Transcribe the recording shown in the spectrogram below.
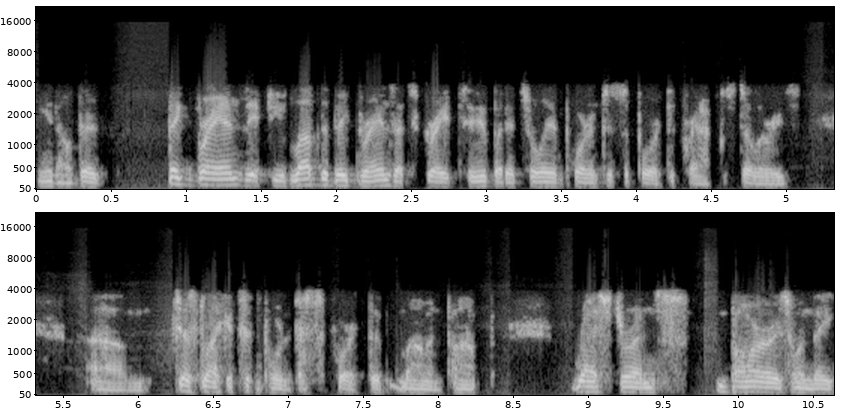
You know, the big brands. If you love the big brands, that's great too. But it's really important to support the craft distilleries, um, just like it's important to support the mom and pop restaurants, bars when they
